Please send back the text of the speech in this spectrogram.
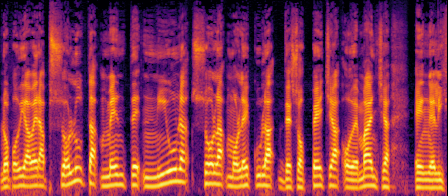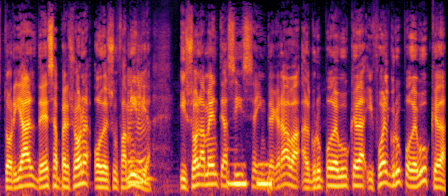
no podía haber absolutamente ni una sola molécula de sospecha o de mancha en el historial de esa persona o de su familia y solamente así se integraba al grupo de búsqueda y fue el grupo de búsqueda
